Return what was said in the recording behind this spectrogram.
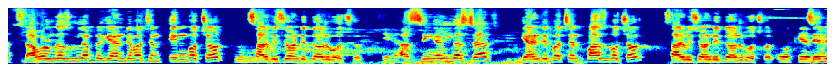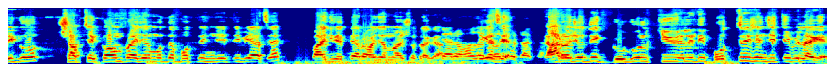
আচ্ছা। ডাবল গ্লাসগুলো আপনি গ্যারান্টি পাচ্ছেন তিন বছর সার্ভিস ওয়ারেন্টি দশ বছর। আর সিঙ্গেল গ্লাসটার গ্যারান্টি পাচ্ছেন পাঁচ বছর সার্ভিস ওয়ারেন্টি দশ বছর। জেবিকো সবচেয়ে কম প্রাইজের মধ্যে বত্রিশ ইঞ্চি টিভি আছে প্রাইস হচ্ছে তেরো হাজার নয়শো টাকা। ঠিক আছে? কারও যদি গুগল কিউএলইডি বত্রিশ ইঞ্চি টিভি লাগে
